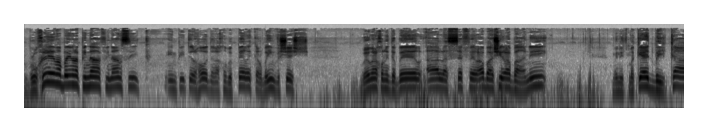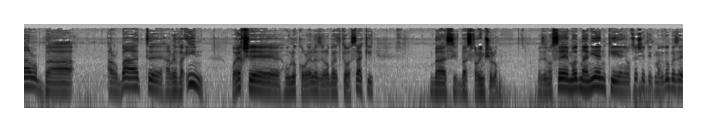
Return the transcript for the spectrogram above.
ברוכים הבאים לפינה הפיננסית עם פיטר הוד, אנחנו בפרק 46 והיום אנחנו נדבר על הספר אבא עשיר אבא עני ונתמקד בעיקר בארבעת הרבעים או איך שהוא לא קורא לזה, רוברט קווסקי בספרים שלו. וזה נושא מאוד מעניין כי אני רוצה שתתמקדו בזה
